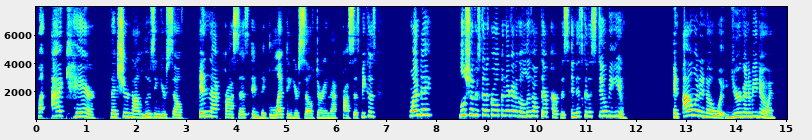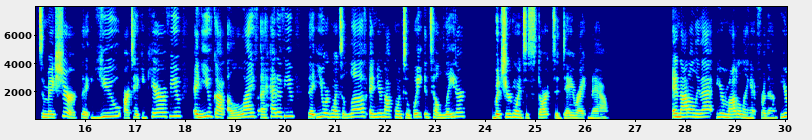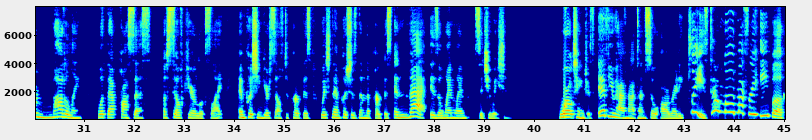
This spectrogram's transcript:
but I care that you're not losing yourself in that process and neglecting yourself during that process because one day little sugar's going to grow up and they're going to go live out their purpose and it's going to still be you. And I want to know what you're going to be doing to make sure that you are taking care of you and you've got a life ahead of you that you are going to love and you're not going to wait until later, but you're going to start today, right now. And not only that, you're modeling it for them. You're modeling what that process of self care looks like and pushing yourself to purpose, which then pushes them to purpose. And that is a win win situation. World Changers, if you have not done so already, please download my free ebook,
